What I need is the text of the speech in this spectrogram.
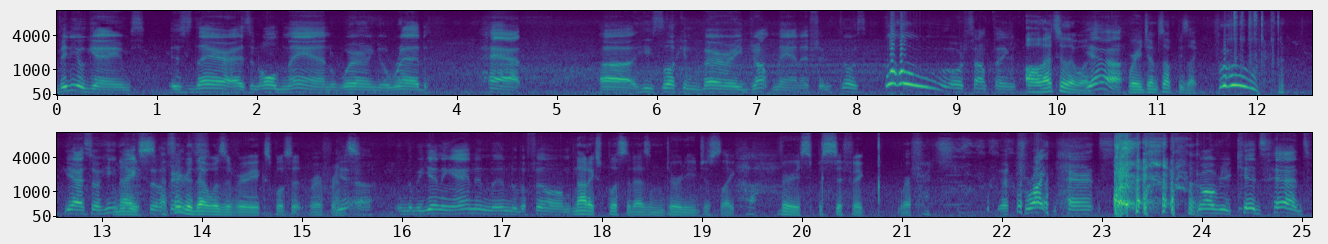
video games, is there as an old man wearing a red hat. Uh, he's looking very Jumpmanish and goes woohoo or something. Oh, that's who that was. Yeah. Where he jumps up, he's like, "Woohoo!" Yeah, so he makes Nice. an I figured that was a very explicit reference. Yeah, in the beginning and in the end of the film. Not explicit as in dirty, just like very specific reference. That's right, parents. Go over your kids' heads.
